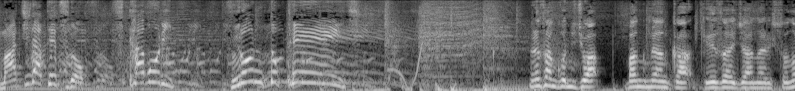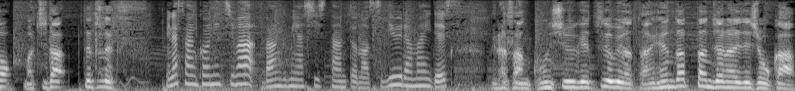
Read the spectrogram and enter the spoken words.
町田鉄の深掘りフロントページ。皆さんこんにちは。番組アンカー経済ジャーナリストの町田鉄です。皆さんこんにちは。番組アシスタントの杉浦舞です。皆さん今週月曜日は大変だったんじゃないでしょうか。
